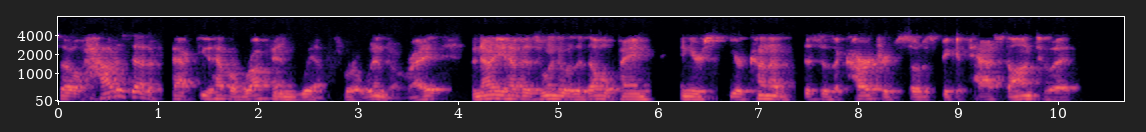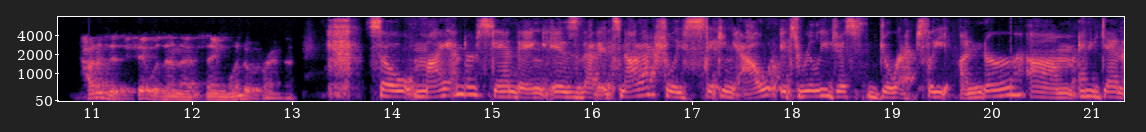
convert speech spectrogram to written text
so how does that affect? You have a rough end width for a window, right? But now you have this window with a double pane and you're, you're kind of, this is a cartridge, so to speak, attached onto it. How does it fit within that same window frame? So, my understanding is that it's not actually sticking out, it's really just directly under. Um, and again,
